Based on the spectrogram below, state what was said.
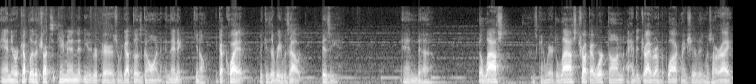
And there were a couple other trucks that came in that needed repairs, and we got those going. And then it, you know, it got quiet because everybody was out busy. And uh, the last, it was kind of weird, the last truck I worked on, I had to drive around the block, make sure everything was all right.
